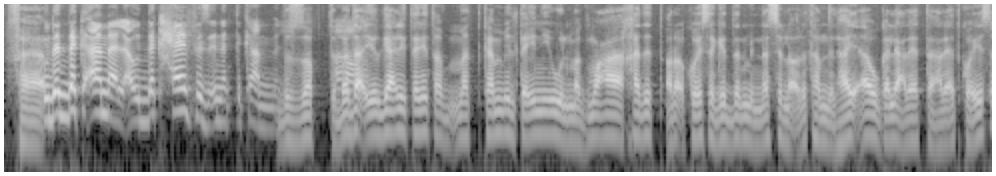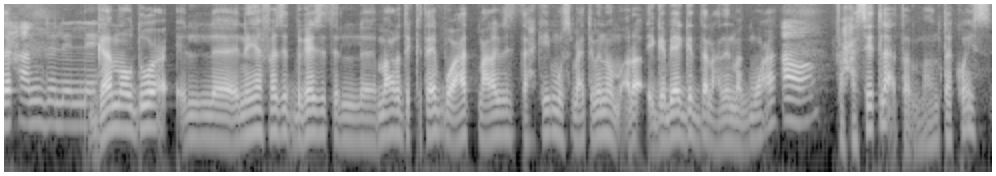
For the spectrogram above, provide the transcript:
ف وده اداك أمل أو اداك حافز إنك تكمل. بالظبط. آه. بدأ يرجع لي تاني طب ما تكمل تاني. والمجموعة خدت آراء كويسة جدا من الناس اللي قريتها من الهيئة وجالي عليها تعليقات كويسة. الحمد لله. جاء موضوع إن هي فازت بجائزة معرض الكتاب وقعدت مع لجنة التحكيم وسمعت منهم آراء إيجابية جدا عن المجموعة. آه. فحسيت لأ طب ما أنت كويس.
